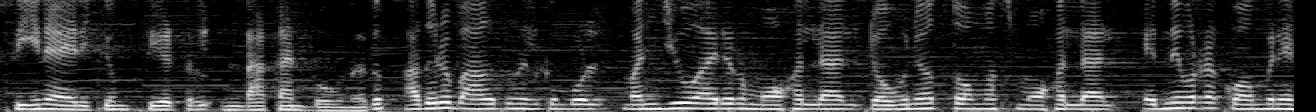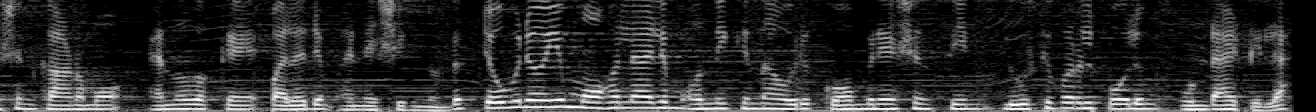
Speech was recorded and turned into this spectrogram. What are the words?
സീനായിരിക്കും തിയേറ്ററിൽ ഉണ്ടാക്കാൻ പോകുന്നതും. അതൊരു ഭാഗത്ത് നിൽക്കുമ്പോൾ മഞ്ജു വാര്യർ മോഹൻലാൽ ടൊവിനോ തോമസ് മോഹൻലാൽ എന്നിവരുടെ കോമ്പിനേഷൻ കാണുമോ എന്നതൊക്കെ പലരും അന്വേഷിക്കുന്നുണ്ട്. ടൊവിനോയും മോഹൻലാലും ഒന്നിക്കുന്ന ഒരു കോമ്പിനേഷൻ സീൻ ലൂസിഫറിൽ പോലും ഉണ്ടായിട്ടില്ല.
